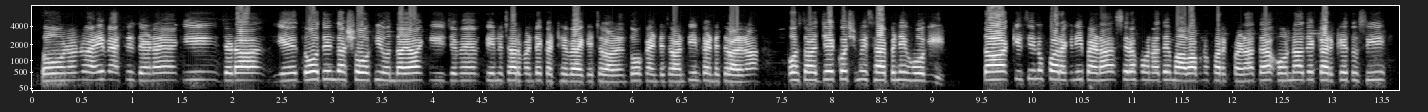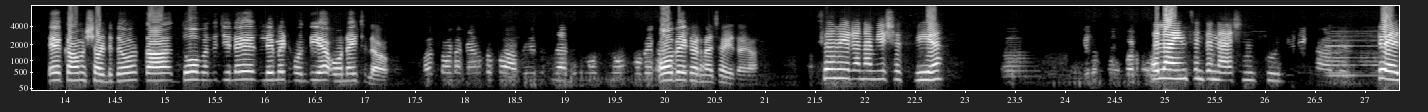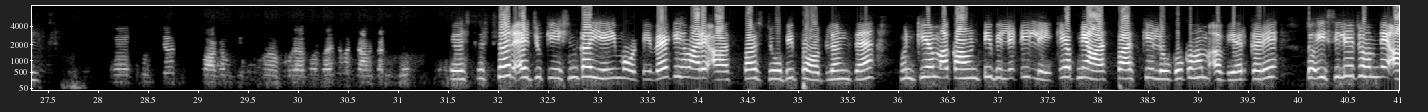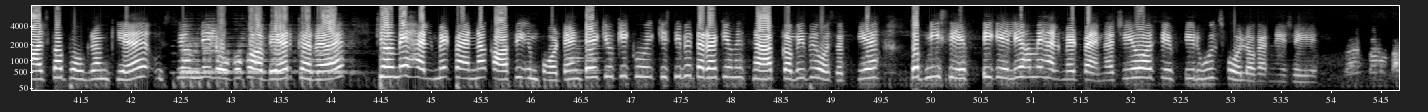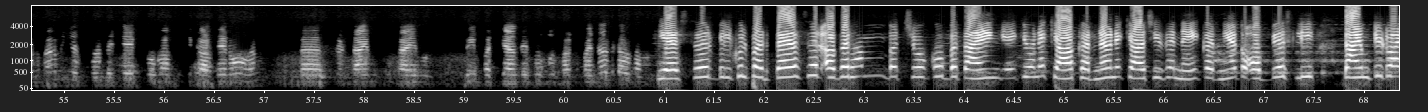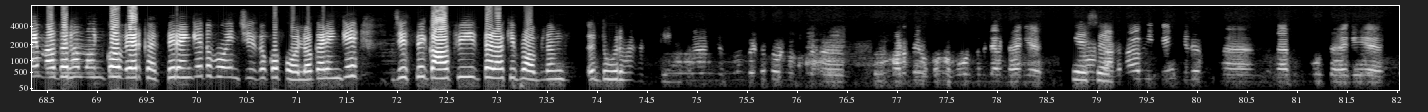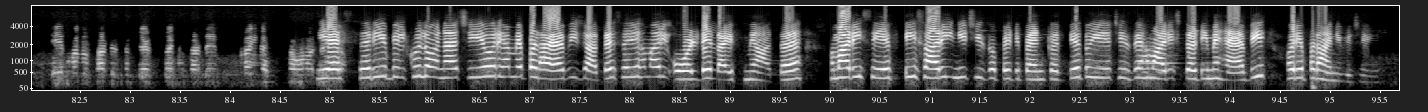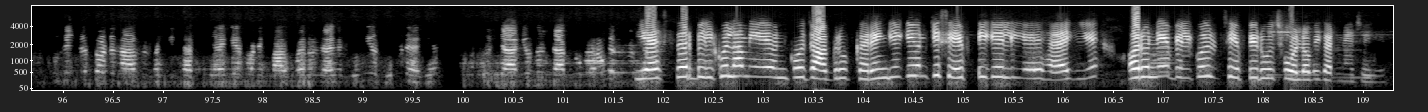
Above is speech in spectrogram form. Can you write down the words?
ਤੋ ਉਹਨਾਂ ਨੂੰ ਇਹ ਮੈਸੇਜ ਦੇਣਾ ਹੈ ਕਿ ਜਿਹੜਾ ਇਹ 2 ਦਿਨ ਦਾ ਸ਼ੋਅ ਹੀ ਹੁੰਦਾ ਆ ਕਿ ਜਿਵੇਂ 3-4 ਘੰਟੇ ਇਕੱਠੇ ਬੈ ਕੇ ਚਲਾ ਰਹੇ 2 ਘੰਟੇ ਚਲਾ 3 ਘੰਟੇ ਚਲਾ ਲੈਣਾ ਉਸ ਤੋਂ ਜੇ ਕੁਝ ਮਿਸ ਹੈਪਨਿੰਗ ਹੋਗੀ ਤਾਂ ਕਿਸੇ ਨੂੰ ਫ਼ਰਕ ਨਹੀਂ ਪੈਣਾ ਸਿਰਫ ਉਹਨਾਂ ਦੇ ਮਾਪੇ ਨੂੰ ਫ਼ਰਕ ਪੈਣਾ ਤਾਂ ਉਹਨਾਂ ਦੇ ਕਰਕੇ ਤੁਸੀਂ ਇਹ ਕੰਮ ਛੱਡ ਦਿਓ ਤਾਂ ਦੋ ਬੰਦੇ ਜਿਹਨੇ ਲਿਮਿਟ ਹੁੰਦੀ ਹੈ ਉਹਨਾਂ ਹੀ ਚਲਾਓ। ਬਸ ਤੁਹਾਡਾ ਕਹਿਣ ਤੋਂ ਭਾਵ ਇਹ ਟ੍ਰੈਫਿਕ ਨੂੰ ਓਬੇ ਓਬੇ ਕਰਨਾ ਚਾਹੀਦਾ? ਆ। ਸਰ ਮੇਰਾ ਨਾਮ ਯਸ਼ਸਵੀ ਹੈ? Alliance international school 12th sir education का यही मोटिव है कि हमारे आसपास जो भी प्रॉब्लम्स हैं उनकी हम अकाउंटेबिलिटी लेके अपने आसपास के लोगों को हम अवेयर करें। तो इसीलिए जो हमने आज का प्रोग्राम किया है उससे हमने लोगों को अवेयर कर रहा है कि हमें हेलमेट पहनना काफ़ी इम्पोर्टेंट है क्योंकि कोई किसी भी तरह की हमें स्नैप कभी भी हो सकती है तो अपनी सेफ्टी के लिए हमें हेलमेट पहनना चाहिए और सेफ्टी रूल्स फॉलो करने चाहिए। ਵੀ ਜਿਸ ਤਰ੍ਹਾਂ ਦੇ ਜੇ ਪ੍ਰੋਗਰਾਮ ਤੁਸੀਂ ਕਰਦੇ ਰਹੋ ਹਨ ਟਾਈਮ ਟੂ ਟਾਈਮ ਵੀ ਬੱਚਿਆਂ ਦੇ ਕੋਈ ਫਰਕ ਪੈਂਦਾ ਇਸ ਗੱਲ ਦਾ यस सर बिल्कुल पड़ता है सर अगर हम बच्चों को बताएंगे कि उन्हें क्या करना है उन्हें क्या चीज़ें नहीं करनी है तो ऑब्वियसली टाइम टू टाइम अगर हम उनको अवेयर करते रहेंगे तो वो इन चीज़ों को फॉलो करेंगे जिससे काफ़ी तरह की प्रॉब्लम्स दूर हो सकती हैं ਅਹ ਜਿਸ ਤਰ੍ਹਾਂ ਬੇਟੇ ਤੁਹਾਨੂੰ ਅਹ, ਤੁਸੀਂ ਪੜ੍ਹਦੇ ਹੋ ਤੁਹਾਨੂੰ ਹੋਰ ਸਬਜੈਕਟ ਹੈਗੇ ਆ Yes, ਤੁਹਾਨੂੰ sir. ਲੱਗਦਾ ਵੀ ਇਹ ਜਿਹੜੇ ਟ੍ਰੈਫਿਕ ਰੂਲਸ ਹੈਗੇ ਆ ਇਹ ਮਤਲਬ ਸਾਡੇ ਸਬਜੈਕਟ ਦਾ ਇੱਕ ਸਾਡੇ ਪੜ੍ਹਾਈ ਦਾ ਹਿੱਸਾ ਹੋਣਾ यस सर ये बिल्कुल होना चाहिए और ये हमें पढ़ाया भी जाता है सर ये हमारी ऑल डे लाइफ में आता है हमारी सेफ्टी सारी इन्हीं चीज़ों पे डिपेंड करती है तो ये चीज़ें हमारी स्टडी में है भी और ये पढ़ानी भी चाहिए ਤੁਸੀਂ ਜਿਹੜੇ ਤੁਹਾਡੇ ਨਾਲ ਦੇ ਸੰਗੀਤ ਸਾਥੀ ਹੈਗੇ ਆ, ਤੁਹਾਡੇ ਕਲਾਸ ਫੈਲੋ ਹੈਗੇ ਜੂਨੀਅਰ ਸਟੂਡੈਂਟ ਹੈਗੇ ਆ, जाके उधर जागरूक करोगे यस सर बिल्कुल हम ये उनको जागरूक करेंगे कि उनकी सेफ्टी के लिए है ये और उन्हें बिल्कुल सेफ्टी रूल्स फॉलो भी करने चाहिए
